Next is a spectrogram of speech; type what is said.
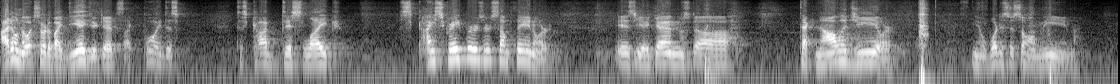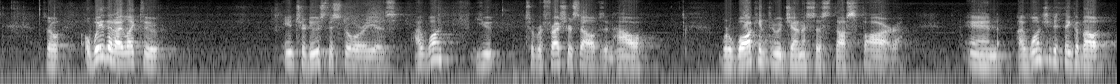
I don't know what sort of idea you get. It's like, boy, does, does God dislike skyscrapers or something? Or is he against uh, technology? Or, you know, what does this all mean? So, a way that I like to introduce the story is I want you to refresh yourselves in how we're walking through Genesis thus far. And I want you to think about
